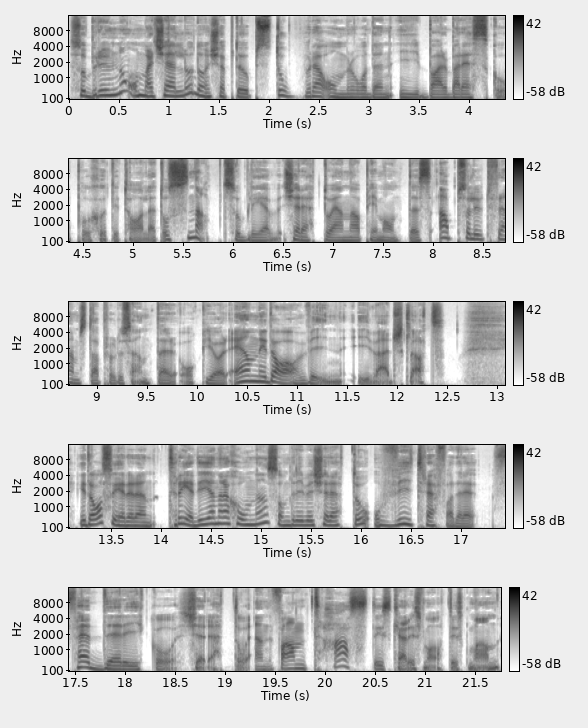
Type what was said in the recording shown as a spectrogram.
Så Bruno och Marcello de köpte upp stora områden i i Barbaresco på 70-talet och snabbt så blev Ceretto en av Piemontes absolut främsta producenter och gör än idag vin i världsklass. Idag så är det den tredje generationen som driver Ceretto och vi träffade Federico Ceretto, en fantastisk karismatisk man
